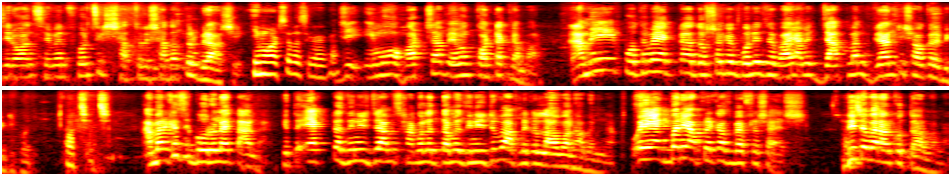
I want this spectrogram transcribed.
zero one seven four six সাতচল্লিশ সাতাত্তর বিরাশি। ইমো হোয়াটসঅ্যাপ আছে কাকা? জি ইমো হোয়াটসঅ্যাপ এবং কন্ট্যাক্ট নাম্বার। আমি প্রথমে একটা দর্শকে বলি যে ভাই আমি জাতমান গ্যারান্টি সহকারে বিক্রি করি। আচ্ছা আচ্ছা। আমার কাছে গরু নাই তা না। কিন্তু একটা জিনিস যে আমি ছাগলের দামে জিনিস দেবো আপনাকে লাভবান হবেন না। ওই একবারই আপনার কাছে ব্যবসা শেষ। দ্বিতীয়বার আর করতে পারব না।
